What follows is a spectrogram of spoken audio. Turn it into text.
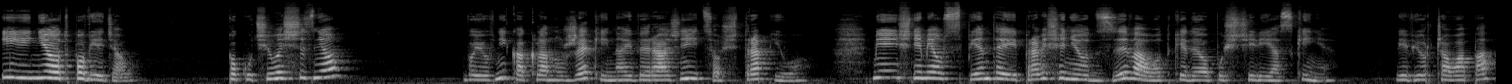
i nie odpowiedział. Pokłóciłeś się z nią? Wojownika klanu rzeki najwyraźniej coś trapiło. Mięśnie miał spięte i prawie się nie odzywał, od kiedy opuścili jaskinię. Wiewiórcza łapa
